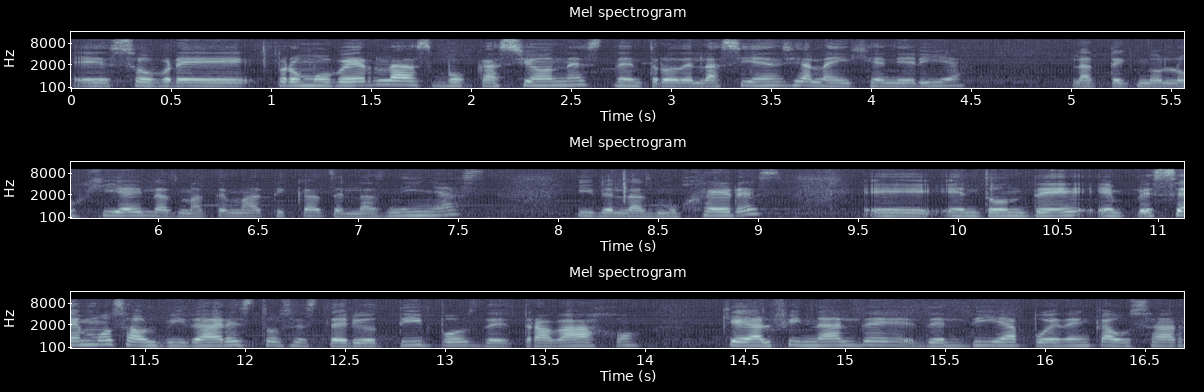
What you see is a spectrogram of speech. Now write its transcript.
eh, sobre promover las vocaciones dentro de la ciencia, la ingeniería, la tecnología y las matemáticas de las niñas y de las mujeres, eh, en donde empecemos a olvidar estos estereotipos de trabajo que al final del día pueden causar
